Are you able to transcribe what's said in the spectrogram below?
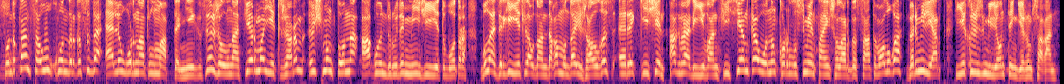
Сондықтан сау қондырғысы да әлі орнатылмапты. Негізі жылына ферма 2,5-3 мың тонна ақ өндіруді меже етіп отыр. Бұл әзірге Есіл ауданындағы мұндай жалғыз ірі кешен. Аграрий Иван Фисенко оның құрылысы мен тайыншаларды сатып алуға 1 миллиард 200 миллион теңге жұмсаған.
